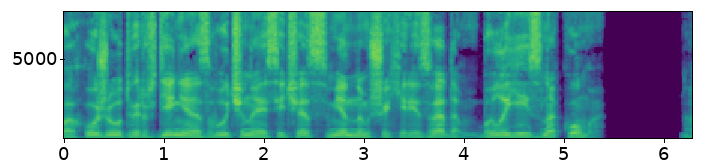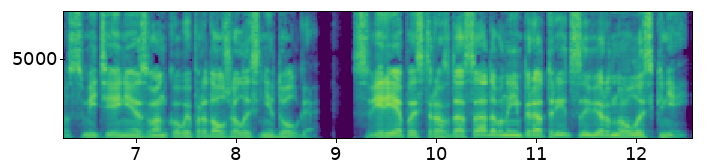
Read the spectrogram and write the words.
Похоже, утверждение, озвученное сейчас сменным Шахерезадом, было ей знакомо. Но смятение Звонковой продолжалось недолго. Свирепость раздосадованной императрицы вернулась к ней.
